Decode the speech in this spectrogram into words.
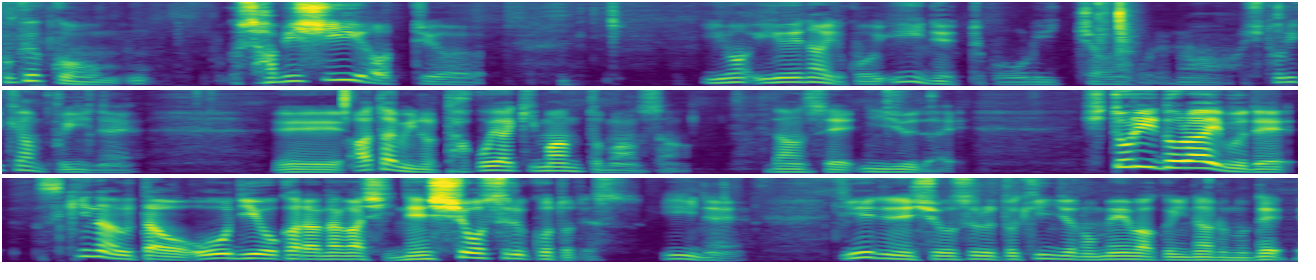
これ結構寂しいよっていう言言えないでこれいいねってこれ俺言っちゃうなこれな。一人キャンプいいね。えー、熱海のたこ焼きマントマンさん。男性20代。一人ドライブで好きな歌をオーディオから流し熱唱することです。いいね。家で熱唱すると近所の迷惑になるので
